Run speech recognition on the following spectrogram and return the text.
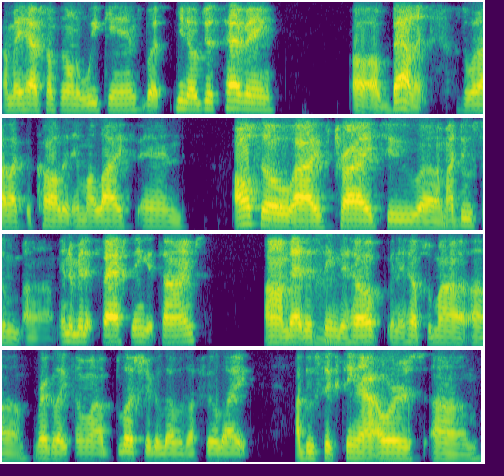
I may have something on the weekends, but you know, just having uh, a balance is what I like to call it in my life. And also, I've tried to um, I do some uh, intermittent fasting at times. Um, that has Mm. seemed to help, and it helps with my um, regulate some of my blood sugar levels. I feel like I do 16 hours um,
